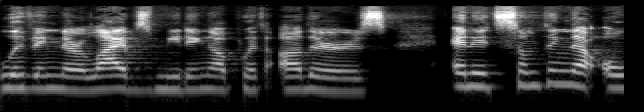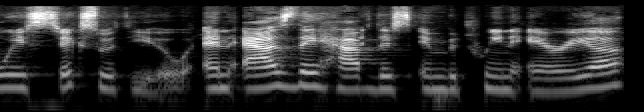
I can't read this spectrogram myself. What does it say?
living their lives, meeting up with others. And it's something that always sticks with you. And as they have this in between area,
